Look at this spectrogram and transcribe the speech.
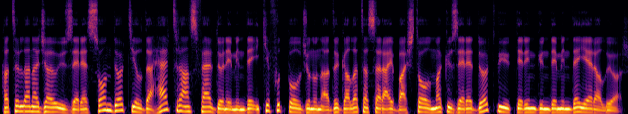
Hatırlanacağı üzere son 4 yılda her transfer döneminde iki futbolcunun adı Galatasaray başta olmak üzere dört büyüklerin gündeminde yer alıyor.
